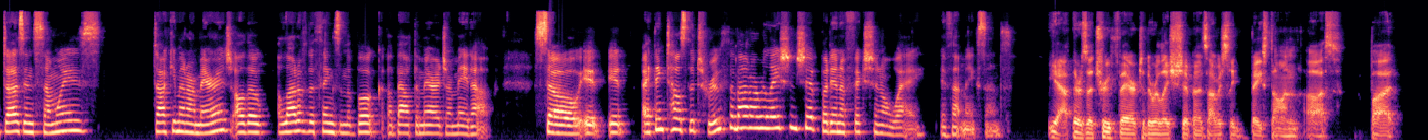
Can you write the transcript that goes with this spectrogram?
does in some ways document our marriage, although a lot of the things in the book about the marriage are made up. So it it I think tells the truth about our relationship, but in a fictional way, if that makes sense. Yeah, there's a truth there to the relationship, and it's obviously based on us. But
